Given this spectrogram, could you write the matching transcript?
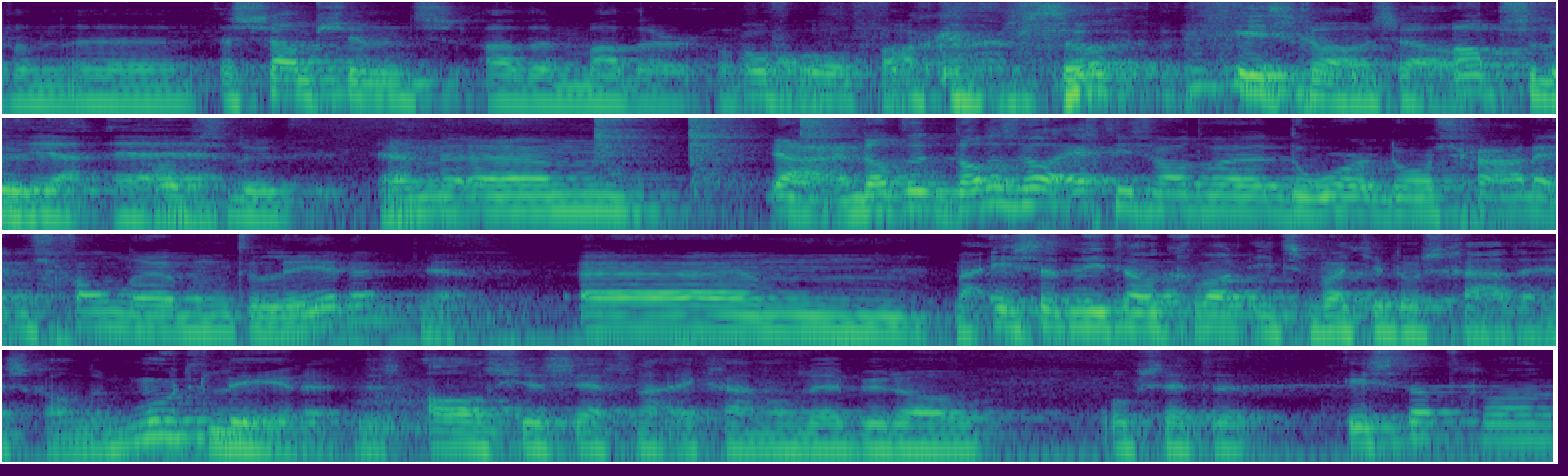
van... eh, assumptions are the mother of, Of, all of fuck. fuck. Toch? Is gewoon zo. Absoluut. Ja. Absoluut. Ja. En, ehm, ja, en dat, dat is wel echt iets wat we door, door schade en schande hebben moeten leren. Ja. Ehm, Maar is dat niet ook gewoon iets wat je door schade en schande moet leren? Dus als je zegt, nou, ik ga een webbureau opzetten... Is dat gewoon...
